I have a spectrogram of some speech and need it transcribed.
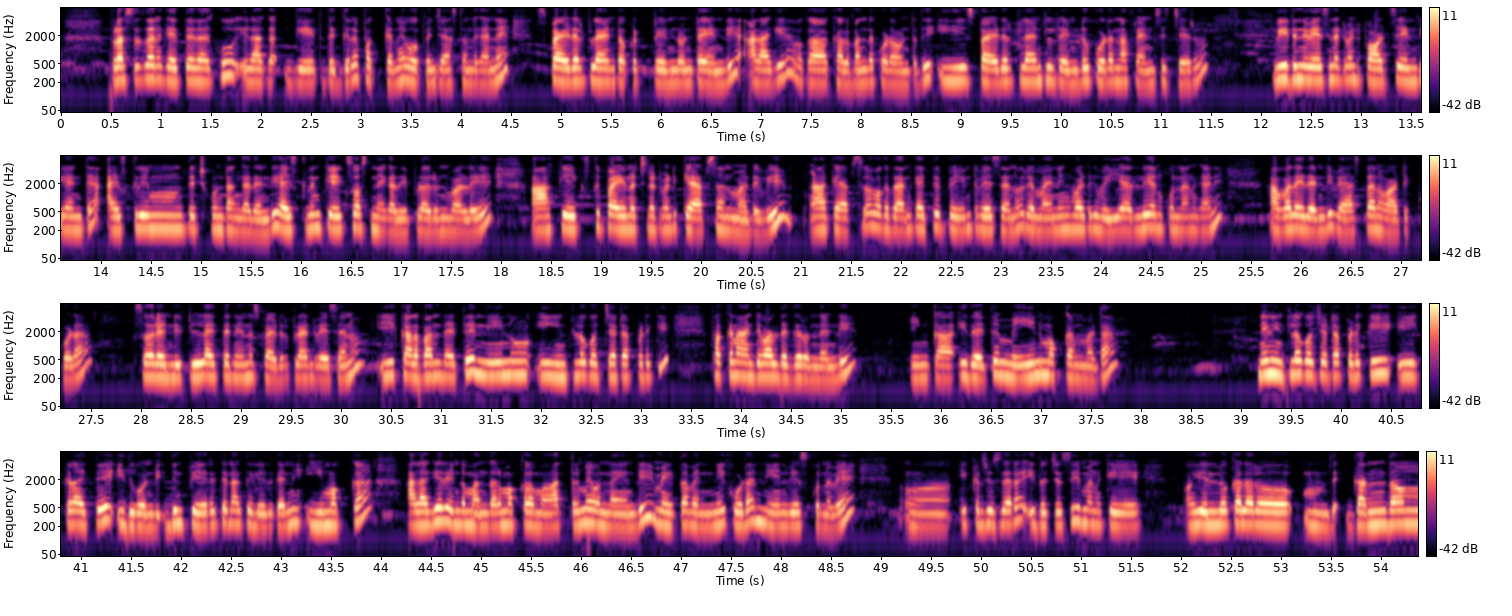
ప్రస్తుతానికైతే నాకు ఇలాగ గేట్ దగ్గర పక్కనే ఓపెన్ చేస్తుండగానే స్పైడర్ ప్లాంట్ ఒక రెండు ఉంటాయండి. అలాగే ఒక కలబంద కూడా ఉంటుంది. ఈ స్పైడర్ ప్లాంట్లు రెండు కూడా నా ఫ్రెండ్స్ ఇచ్చారు. వీటిని వేసినటువంటి పాట్స్ ఏంటి అంటే ఐస్ క్రీమ్ తెచ్చుకుంటాం కదండి. ఐస్ క్రీమ్ కేక్స్ వస్తున్నాయి కదా ఇప్పుడు అరుణ్ వాళ్ళే ఆ కేక్స్కి పైన వచ్చినటువంటి క్యాప్స్ అనమాట ఇవి. ఆ క్యాప్స్లో ఒకదానికైతే పెయింట్ వేశాను. రిమైనింగ్ వాటికి వెయ్యాలి అనుకున్నాను కానీ అవ్వలేదండి. వేస్తాను వాటికి కూడా. సో రెండిట్లో అయితే నేను స్పైడర్ ప్లాంట్ వేశాను. ఈ కలబంద అయితే నేను ఈ ఇంట్లోకి వచ్చేటప్పటికి పక్కన ఆంటీ వాళ్ళ దగ్గర ఉందండి. ఇంకా ఇదైతే మెయిన్ మొక్క అనమాట నేను ఇంట్లోకి వచ్చేటప్పటికి ఇక్కడ అయితే ఇదిగోండి దీని పేరైతే నాకు తెలియదు కానీ ఈ మొక్క అలాగే రెండు మందార మొక్కలు మాత్రమే ఉన్నాయండి. మిగతావన్నీ కూడా నేను వేసుకున్నవే. ఇక్కడ చూసారా? ఇది వచ్చేసి మనకి ఎల్లో కలర్ గంధం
